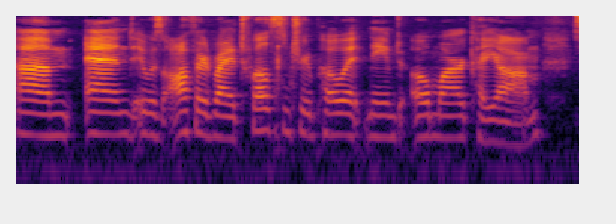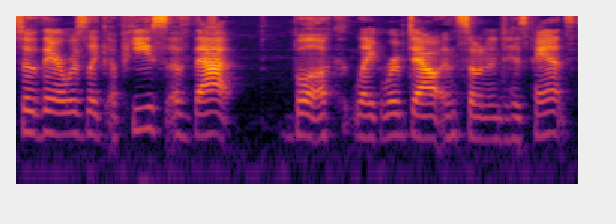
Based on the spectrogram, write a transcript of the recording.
Um, and it was authored by a 12th century poet named Omar Khayyam. So there was like a piece of that book like ripped out and sewn into his pants.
